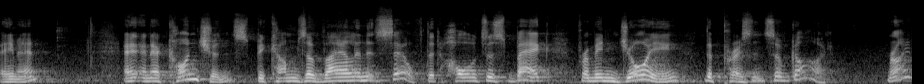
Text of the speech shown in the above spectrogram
Amen? And, and our conscience becomes a veil in itself that holds us back from enjoying the presence of God, right?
